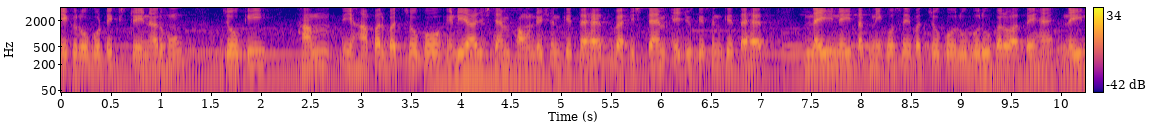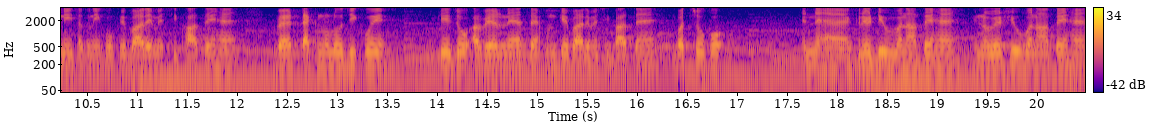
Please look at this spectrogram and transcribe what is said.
एक रोबोटिक्स ट्रेनर हूँ, जो कि हम यहाँ पर बच्चों को इंडिया स्टेम फाउंडेशन के तहत व स्टेम एजुकेशन के तहत नई नई तकनीकों से बच्चों को रूबरू करवाते हैं नई नई तकनीकों के बारे में सिखाते हैं व टेक्नोलॉजी को, के जो अवेयरनेस है, उनके बारे में सिखाते हैं। बच्चों को क्रिएटिव बनाते हैं इनोवेटिव बनाते हैं।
